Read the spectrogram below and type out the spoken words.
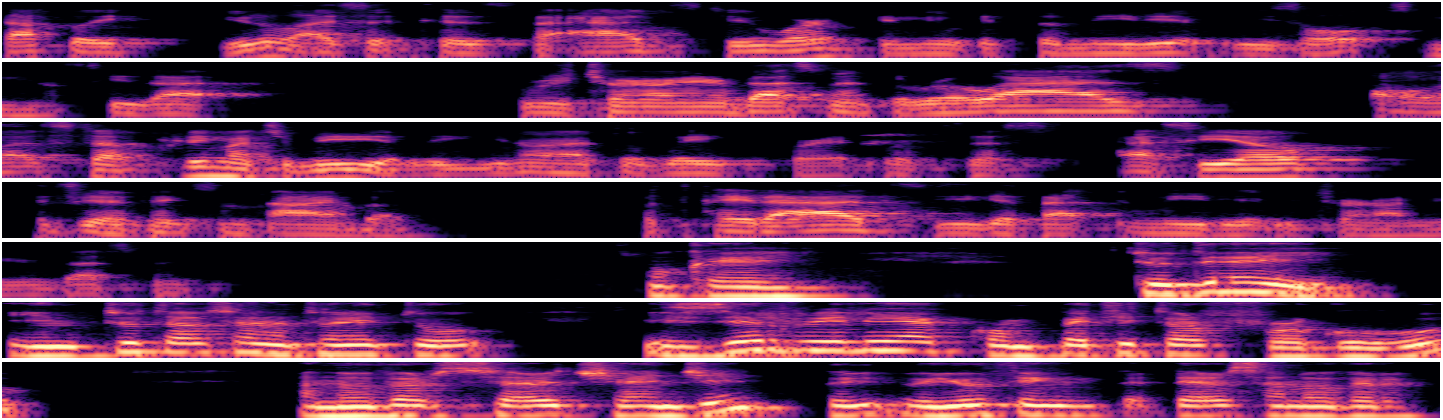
definitely utilize it because the ads do work and you'll get the immediate results and you'll see that return on your investment, the ROAS, all that stuff pretty much immediately. You don't have to wait for it with this SEO. It's going to take some time, but With the paid ads, you get that immediate return on your investment. Okay. Today, in 2022, is there really a competitor for Google? Another search engine? Do, you think that there's another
